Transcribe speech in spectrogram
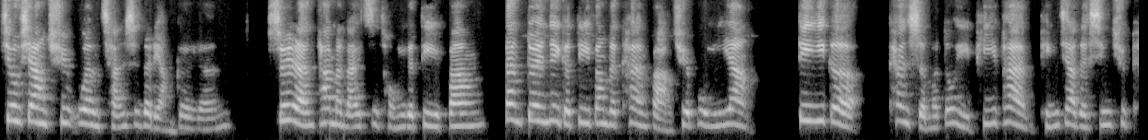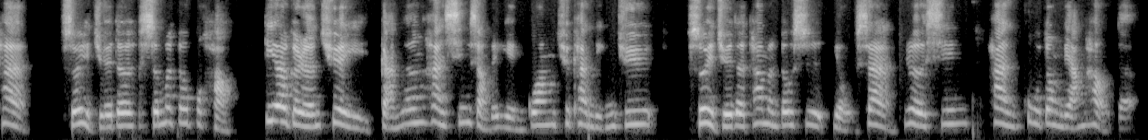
就像去问禅师的两个人，虽然他们来自同一个地方，但对那个地方的看法却不一样。第一个看什么都以批判评价的心去看，所以觉得什么都不好。第二个人却以感恩和欣赏的眼光去看邻居，所以觉得他们都是友善、热心和互动良好的。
